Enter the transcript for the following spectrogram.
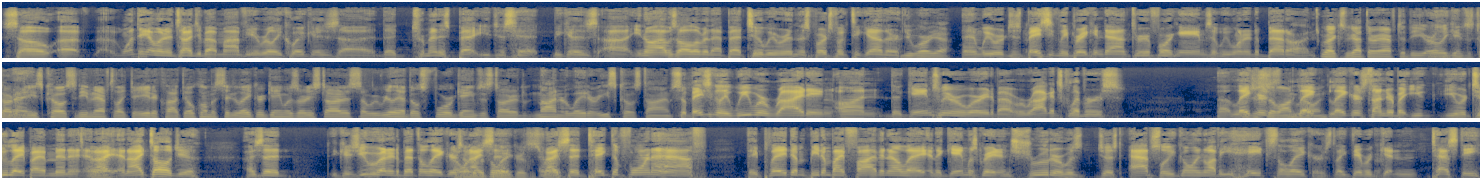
So, uh, one thing I want to talk to you about Mafia really quick is uh, the tremendous bet you just hit because uh, you know I was all over that bet too. We were in the sports book together. You were, yeah. and we were just basically breaking down three or four games that we wanted to bet on. Right, because we got there after the early games that started on the East Coast, and even after like the eight o'clock, the Oklahoma City Laker game was already started. So we really had those four games that started nine or later East Coast time. So basically, we were riding on the games we were worried about were Rockets, Clippers, uh, Lakers, Lakers, Thunder. But you you were too late by a minute, and Yeah. I and I told you, I said because you were ready to bet the Lakers, I and I to bet the said, Lakers, and I said take the four and a half. They played them, beat them by five in L.A., and the game was great. And Schroeder was just absolutely going off. He hates the Lakers, like they were getting testy.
